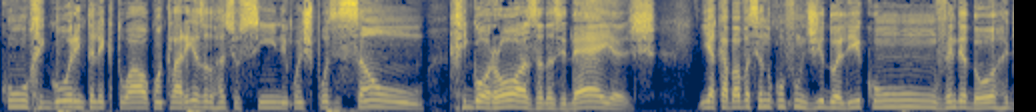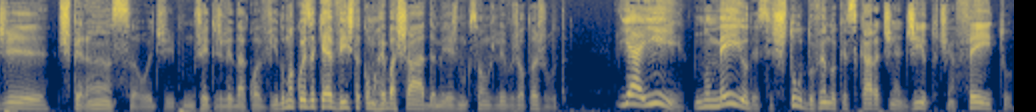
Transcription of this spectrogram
com o rigor intelectual, com a clareza do raciocínio, com a exposição rigorosa das ideias, e acabava sendo confundido ali com um vendedor de esperança ou de um jeito de lidar com a vida, uma coisa que é vista como rebaixada mesmo, que são os livros de autoajuda. E aí, no meio desse estudo, vendo o que esse cara tinha dito, tinha feito,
